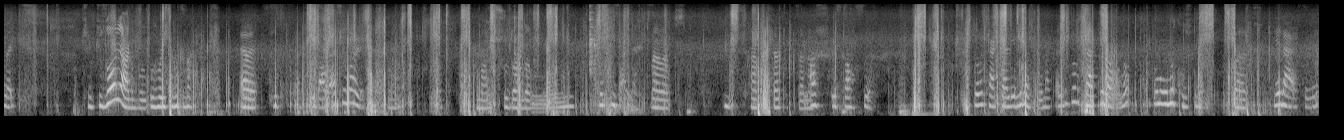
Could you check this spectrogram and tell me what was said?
Evet. Çünkü zor yani bu uygulamayı tanıtmak. Evet. Çok güzel. Bedava şey var ya. Tamam şuradan da alalım. Çok güzeller. Evet. Hakikaten çok güzeller. Ah destansı. Sonra karakterlerini göstereyim arkadaşlar. Sonra karakter alalım. Sonra ona kostüm alalım. Evet. Ne dersiniz?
